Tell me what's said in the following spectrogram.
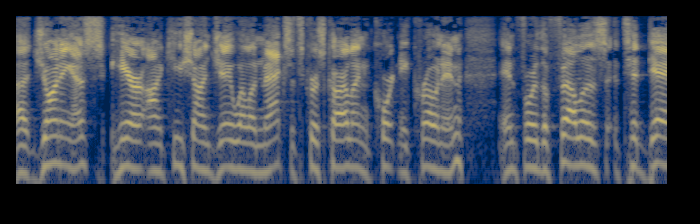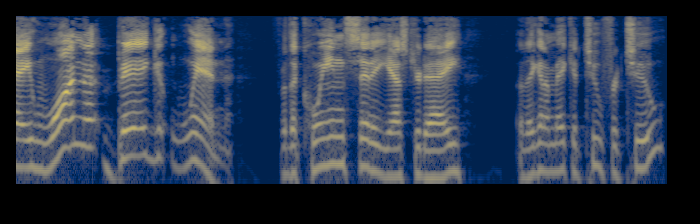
uh, joining us here on Keyshawn, J. Will, and Max. It's Chris Carlin and Courtney Cronin. And for the fellas today, one big win for the Queen City yesterday. Are they going to make it two for two?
